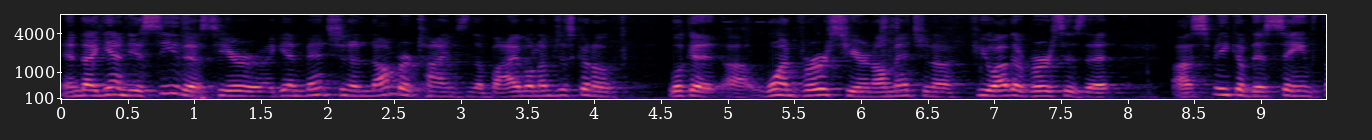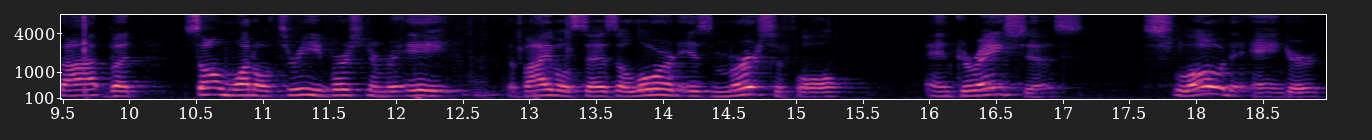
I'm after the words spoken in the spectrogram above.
And again, you see this here, again, mentioned a number of times in the Bible. And I'm just going to look at uh, one verse here, and I'll mention a few other verses that uh, speak of this same thought. But Psalm 103, verse number 8, the Bible says, The Lord is merciful and gracious, slow to anger,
